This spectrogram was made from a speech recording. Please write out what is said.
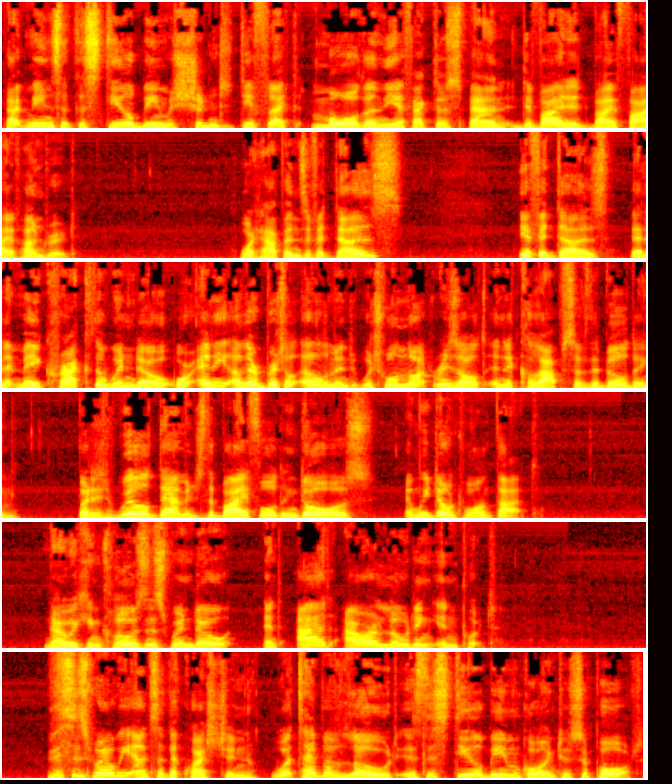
that means that the steel beam shouldn't deflect more than the effective span divided by 500. What happens if it does? If it does, then it may crack the window or any other brittle element which will not result in a collapse of the building, but it will damage the bifolding doors, and we don't want that. Now we can close this window and add our loading input. This is where we answer the question, what type of load is the steel beam going to support?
